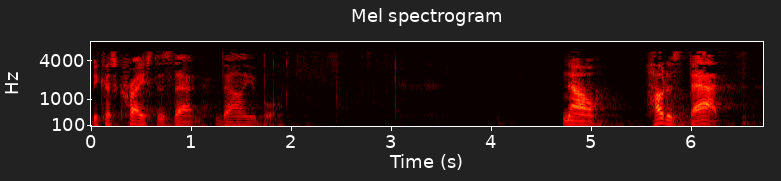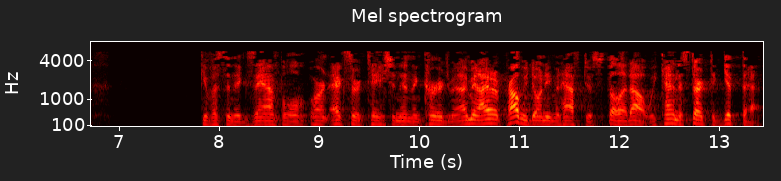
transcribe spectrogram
because Christ is that valuable. Now, how does that give us an example or an exhortation and encouragement. I mean, I probably don't even have to spell it out. We kind of start to get that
